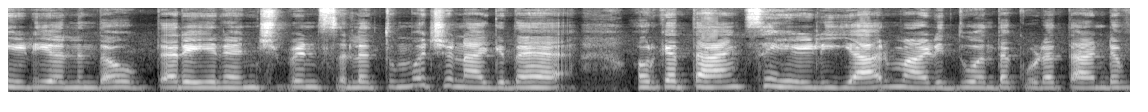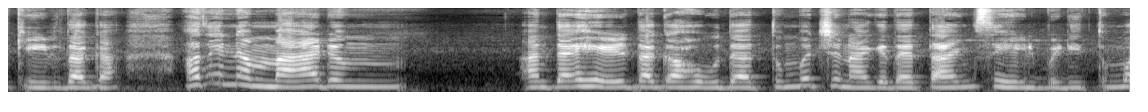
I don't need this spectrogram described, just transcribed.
ಹೇಳಿ ಅಲ್ಲಿಂದ ಹೋಗ್ತಾರೆ. ಅರೇಂಜ್ಮೆಂಟ್ಸ್ ಎಲ್ಲ ತುಂಬ ಚೆನ್ನಾಗಿದೆ. ಅವ್ರಿಗೆ ಥ್ಯಾಂಕ್ಸ್ ಹೇಳಿ ಯಾರು ಮಾಡಿದ್ದು ಅಂತ ಕೂಡ ತಾಂಡವ್ ಕೇಳಿದಾಗ, ಅದೇ ನಮ್ಮ ಮ್ಯಾಡಮ್ ಅಂತ ಹೇಳಿದಾಗ, ಹೌದಾ, ತುಂಬ ಚೆನ್ನಾಗಿದೆ ಥ್ಯಾಂಕ್ಸ್ ಹೇಳಿಬಿಡಿ. ತುಂಬ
